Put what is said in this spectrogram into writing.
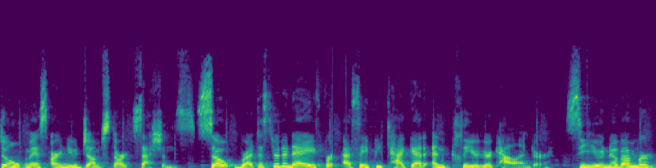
don't miss our new Jumpstart sessions. So register today for SAP TechEd and clear your calendar. See you in November.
